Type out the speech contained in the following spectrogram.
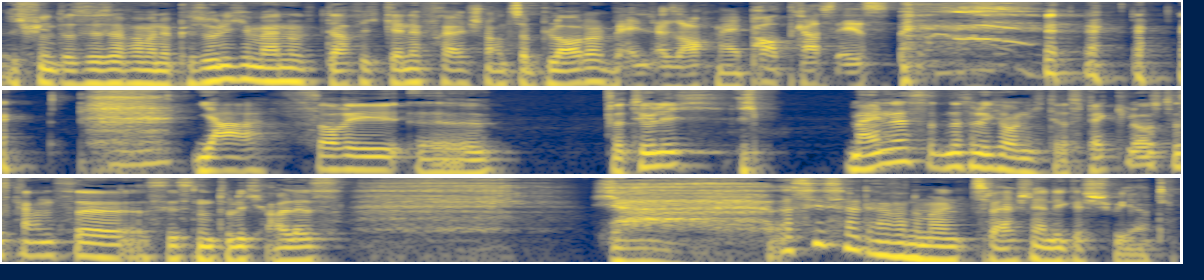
ich finde, das ist einfach meine persönliche Meinung. Die darf ich gerne freischnauze plaudern, weil das auch mein Podcast ist. ja, sorry. Äh, natürlich, ich meine es natürlich auch nicht respektlos, das Ganze. Es ist natürlich alles, ja, es ist halt einfach nur mal ein zweischneidiges Schwert.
